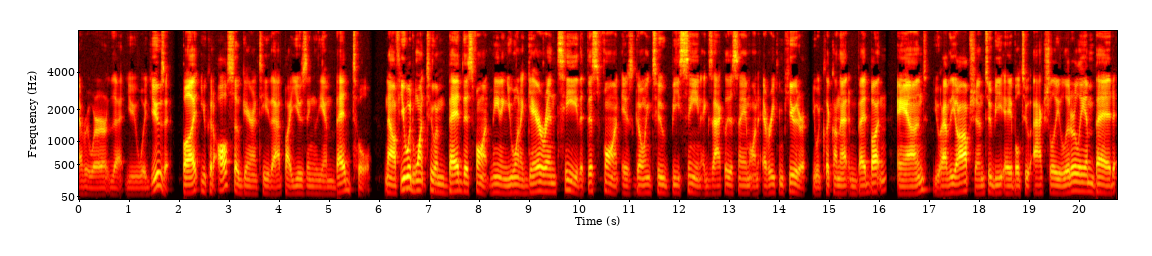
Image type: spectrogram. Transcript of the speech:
everywhere that you would use it. But you could also guarantee that by using the embed tool. Now, if you would want to embed this font, meaning you want to guarantee that this font is going to be seen exactly the same on every computer, you would click on that embed button and you have the option to be able to actually literally embed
